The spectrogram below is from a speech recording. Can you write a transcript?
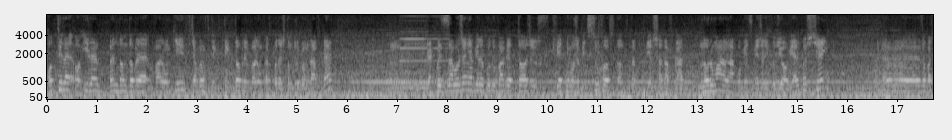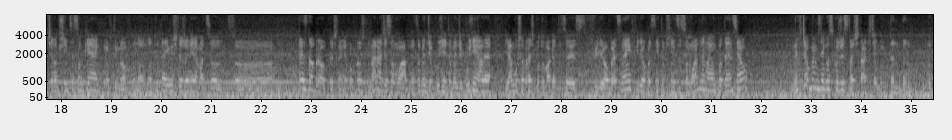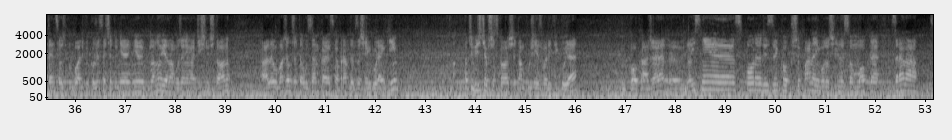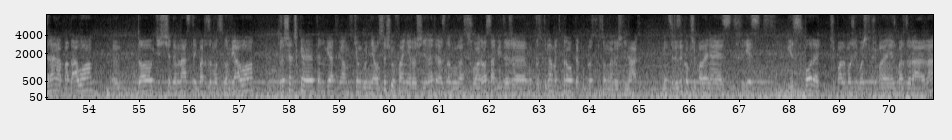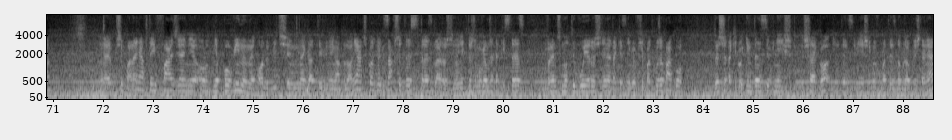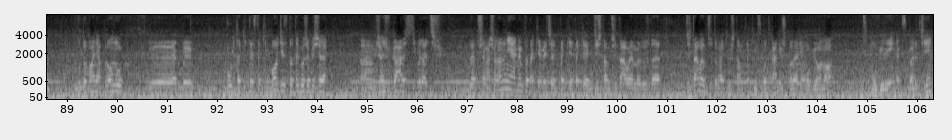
o tyle, o ile będą dobre warunki. Chciałbym w tych, tych dobrych warunkach podać tą drugą dawkę. Ym, Jakby z założenia biorę pod uwagę to, że już w kwietniu może być sucho, stąd ta pierwsza dawka normalna powiedzmy, jeżeli chodzi o wielkość jej. Eee, zobaczcie, no pszenice są piękne w tym roku. No, no tutaj myślę, że nie ma co, co... To jest dobre określenie po prostu. Na razie są ładne. Co będzie później, to będzie później, ale ja muszę brać pod uwagę to, co jest w chwili obecnej. W chwili obecnej te pszenice są ładne, mają potencjał. No chciałbym z niego skorzystać, tak? Chciałbym ten, ten potencjał spróbować wykorzystać. Ja tu nie, nie planuję nawożenia na 10 ton, ale uważam, że ta ósemka jest naprawdę w zasięgu ręki. Oczywiście wszystko się tam później zweryfikuje, pokażę. Y, No istnieje spore ryzyko przypaleń, bo rośliny są mokre. Z rana, z rana padało, y, do gdzieś 17 bardzo mocno wiało. Troszeczkę ten wiatr nam w ciągu dnia osuszył fajnie rośliny. Teraz znowu nas szła rosa. Widzę, że po prostu nawet krople po prostu są na roślinach, więc ryzyko przypalenia jest, jest, jest spore. Możliwość przypalenia jest bardzo realna. E, Przypalenia w tej fazie nie, nie powinny odbić się negatywnie na plonie, aczkolwiek zawsze to jest stres dla rośliny. Niektórzy mówią, że taki stres wręcz motywuje rośliny, tak jest niby w przypadku rzepaku, do jeszcze takiego intensywniejszego, intensywniejszego, chyba to jest dobre określenie, budowania plonu, yy, jakby pój- taki, to jest taki bodziec do tego, żeby się e, wziąć w garść i wydać lepsze nasiona. No nie wiem, to takie wiecie, takie, takie gdzieś tam czytałem różne, czytałem czy to na jakimś tam takim spotkaniu, szkoleniu mówiono, mówili eksperci,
